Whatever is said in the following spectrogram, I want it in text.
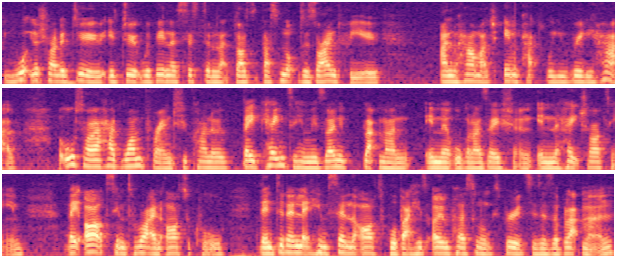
what you're trying to do is do it within a system that does that's not designed for you. And how much impact will you really have but also i had one friend who kind of they came to him he's the only black man in their organization in the hr team they asked him to write an article then didn't let him send the article about his own personal experiences as a black man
